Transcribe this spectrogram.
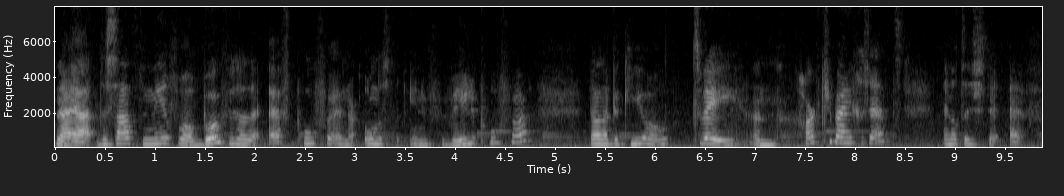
Nou ja, er staat in ieder geval boven staat F-proeven en daaronder staat individuele proeven. Dan heb ik hier al twee een hartje bij gezet. En dat is de F.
